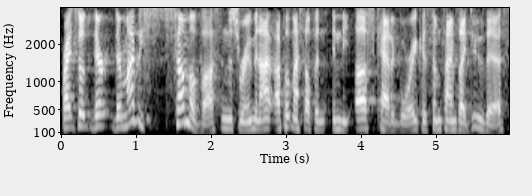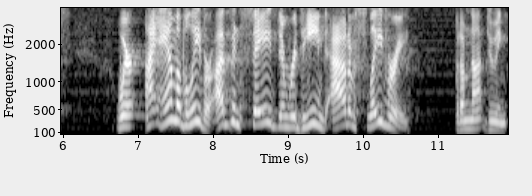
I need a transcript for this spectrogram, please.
Right? So there, there might be some of us in this room, and I, I put myself in, in the us category because sometimes I do this, where I am a believer. I've been saved and redeemed out of slavery, but I'm not doing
